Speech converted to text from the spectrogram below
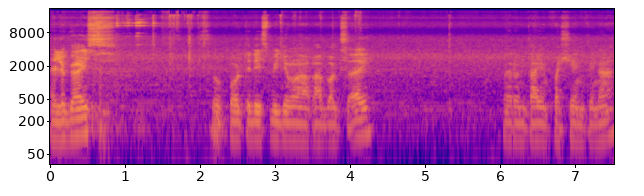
Hello guys. So for today's video mga kabags ay Meron tayong pasyente na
